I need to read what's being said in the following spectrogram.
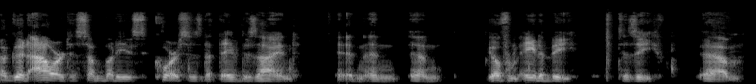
a good hour to somebody's courses that they've designed and, and, and go from A to B to Z. Um,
